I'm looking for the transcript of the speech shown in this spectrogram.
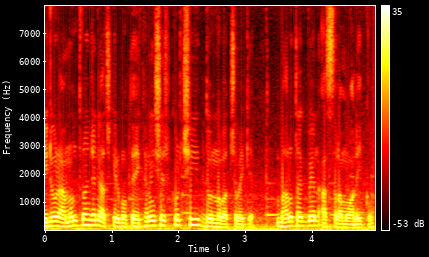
ভিডিওর আমন্ত্রণ জানিয়ে আজকের মতো এখানেই শেষ করছি। ধন্যবাদ সবাইকে। ভালো থাকবেন। আসসালামু আলাইকুম।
